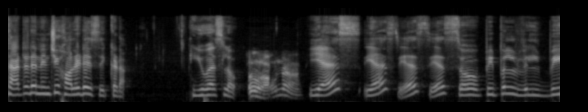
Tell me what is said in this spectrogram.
సాటర్డే నుంచి హాలిడేస్ ఇక్కడ యుఎస్లో yes yes yes yes so people will be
